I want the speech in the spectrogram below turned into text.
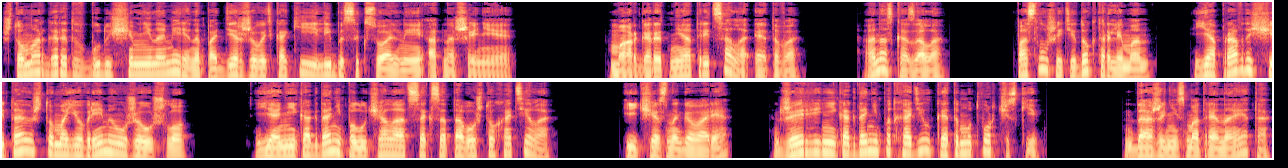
что Маргарет в будущем не намерена поддерживать какие-либо сексуальные отношения. Маргарет не отрицала этого. Она сказала, «Послушайте, доктор Леман, я правда считаю, что мое время уже ушло. Я никогда не получала от секса того, что хотела. И, честно говоря, Джерри никогда не подходил к этому творчески. Даже несмотря на это,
